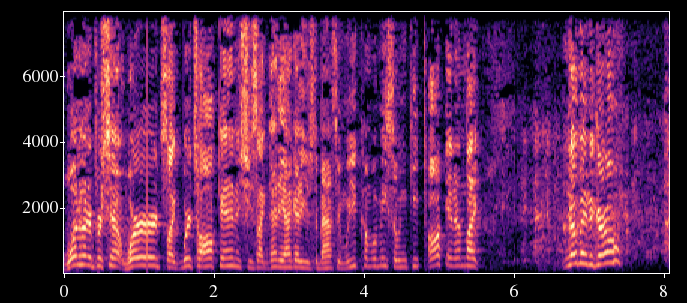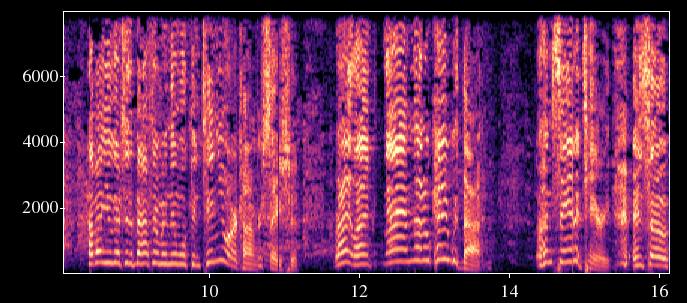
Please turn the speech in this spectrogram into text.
100% words. Like we're talking and she's like, Daddy, I got to use the bathroom. Will you come with me so we can keep talking? I'm like, no, baby girl. How about you go to the bathroom and then we'll continue our conversation? Right? Like, I'm not okay with that unsanitary. And so,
